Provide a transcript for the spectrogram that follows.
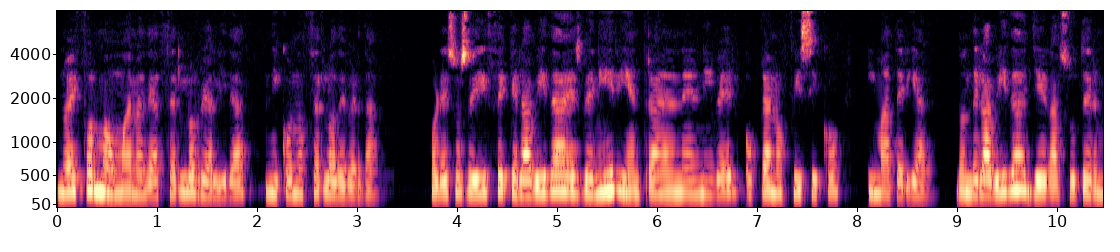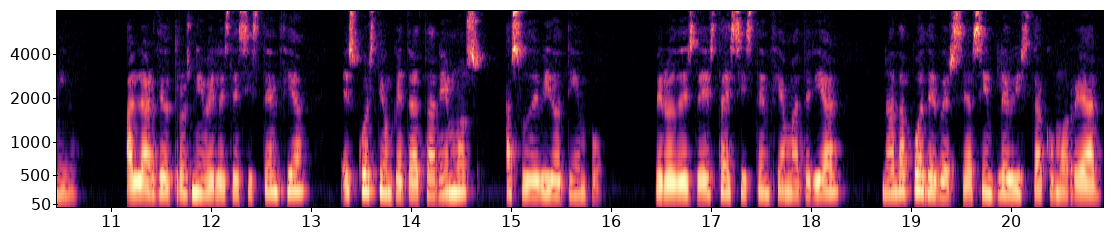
no hay forma humana de hacerlo realidad ni conocerlo de verdad. Por eso se dice que la vida es venir y entrar en el nivel o plano físico y material, donde la vida llega a su término. Hablar de otros niveles de existencia es cuestión que trataremos a su debido tiempo, pero desde esta existencia material nada puede verse a simple vista como real,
